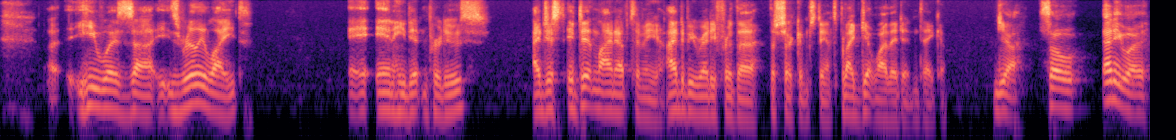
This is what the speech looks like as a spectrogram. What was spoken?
he was uh, he's really light and he didn't produce, I just it didn't line up to me. I had to be ready for the the circumstance, but I get why they didn't take him. Yeah. So anyway,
